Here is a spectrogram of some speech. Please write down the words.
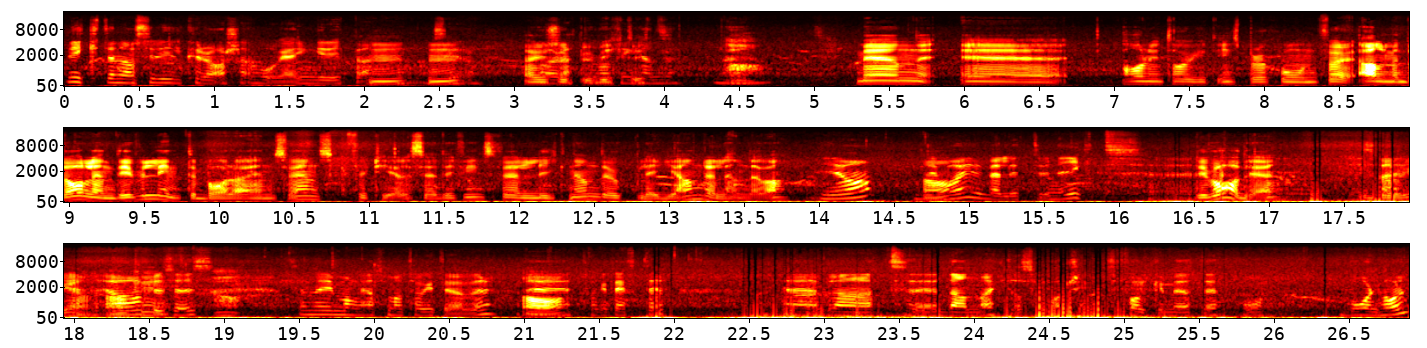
vikten av civilkurage, att våga ingripa. Mm, mm. och Det är superviktigt. händer. Men eh, har ni tagit inspiration? För Almedalen, det är väl inte bara en svensk förteelse? Det finns väl liknande upplägg i andra länder va? Ja, det Ja. var ju väldigt unikt eh, Det var det? i Sverige. början? Ja, Okej. precis. Sen är det många som har tagit över, Ja. eh, tagit efter. Eh, bland annat eh, Danmark då, som har sitt folkemöte på Bornholm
